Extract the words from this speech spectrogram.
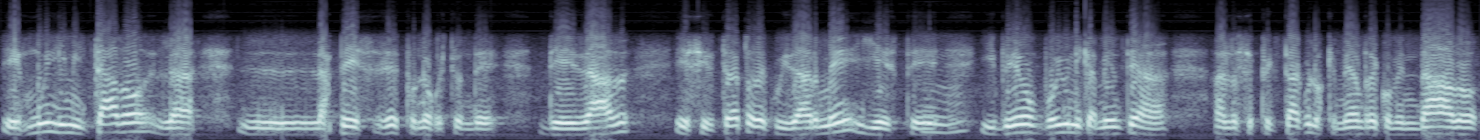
es muy limitado la, las veces por una cuestión de, de edad, es decir, trato de cuidarme y este y veo voy únicamente a, a los espectáculos que me han recomendado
